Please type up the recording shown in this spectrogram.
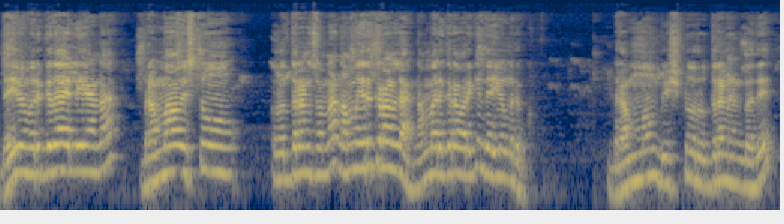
தெய்வம் இருக்குதா இல்லையானா பிரம்மா விஷ்ணு ருத்ரன் சொன்னா நம்ம இருக்கிறோம்ல நம்ம இருக்கிற வரைக்கும் தெய்வம் இருக்கும். பிரம்மம் விஷ்ணு ருத்ரன் என்பது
